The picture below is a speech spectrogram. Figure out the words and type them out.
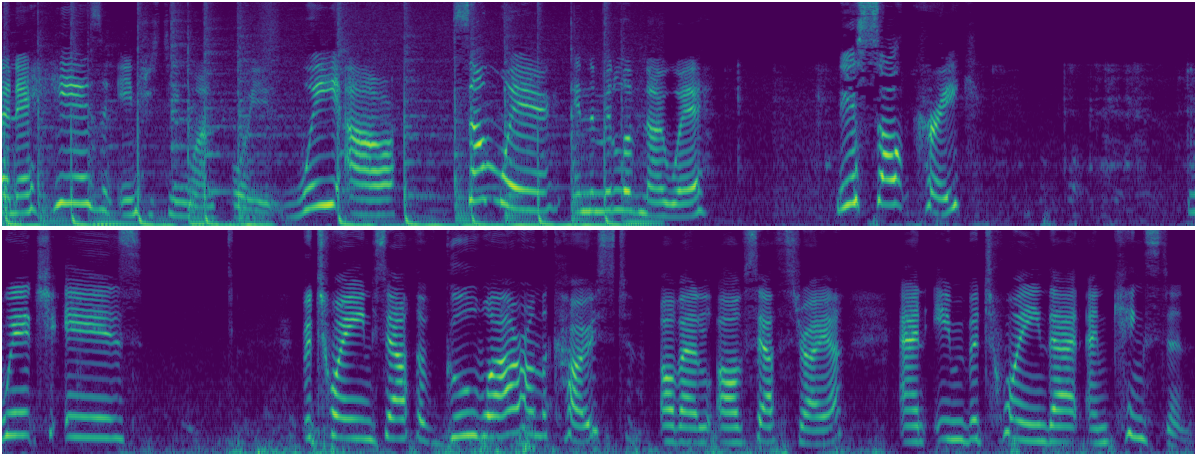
So now here's an interesting one for you. We are somewhere in the middle of nowhere near Salt Creek, which is between south of Goolwa on the coast of, of South Australia and in between that and Kingston.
